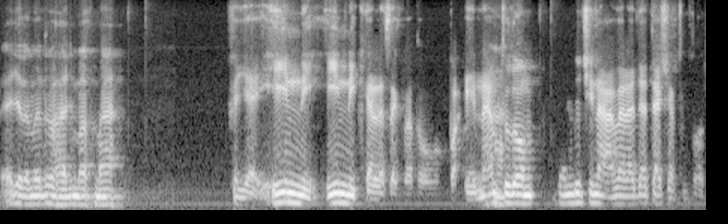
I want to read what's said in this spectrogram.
egyre a medvehagymát már. Figyelj, hinni, hinni kell ezekbe a dolgokba. Én nem Hát. tudom, hogy mit csinál vele, de te se tudod.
